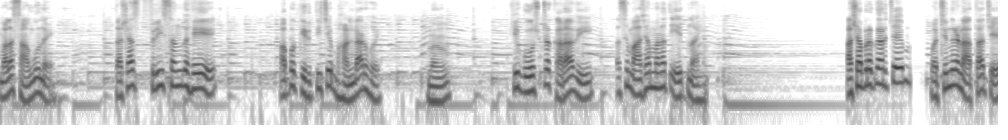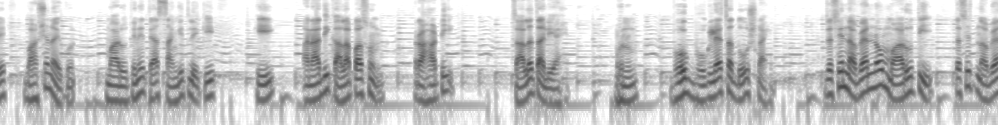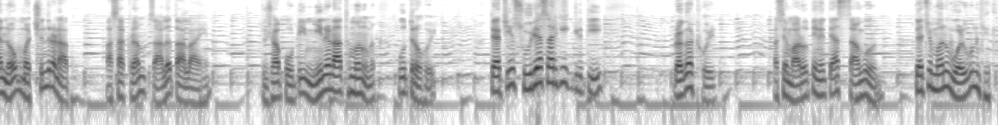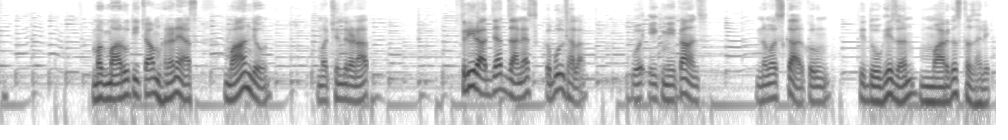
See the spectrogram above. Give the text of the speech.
मला सांगू नये. तशाच स्त्रीसंग हे अपकीर्तीचे भांडार होय. म्हणून ही गोष्ट करावी असे माझ्या मनात येत नाही. अशा प्रकारचे मच्छिंद्रनाथाचे भाषण ऐकून मारुतीने त्यास सांगितले की ही अनादी कालापासून रहाटी चालत आली आहे. म्हणून भोग भोगल्याचा दोष नाही. जसे नव्याण्णव मारुती तसेच नव्याण्णव मच्छिंद्रनाथ असा क्रम चालत आला आहे. तुझ्या पोटी मीननाथ म्हणून पुत्र होईल त्याची सूर्यासारखी कीर्ती प्रगट होईल असे मारुतीने त्यास सांगून त्याचे मन वळवून घेतले. मग मारुतीच्या म्हणण्यास मान देऊन मच्छिंद्रनाथ स्त्री राज्यात जाण्यास कबूल झाला व एकमेकांस नमस्कार करून ते दोघेजण मार्गस्थ झाले.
